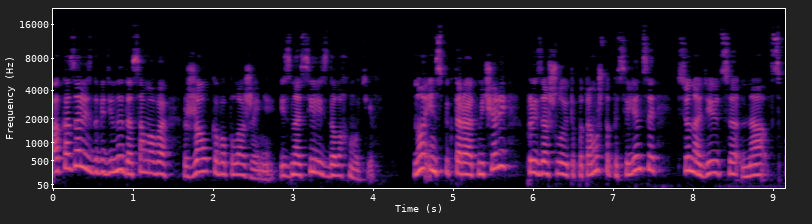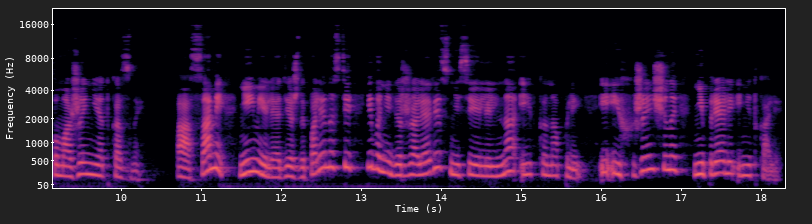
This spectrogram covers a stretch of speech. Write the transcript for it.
а оказались доведены до самого жалкого положения, износились до лохмотьев. Но инспектора отмечали, произошло это потому, что поселенцы все надеются на вспоможение от казны, а сами не имели одежды полености, ибо не держали овец, не сеяли льна и конопли, и их женщины не пряли и не ткали.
